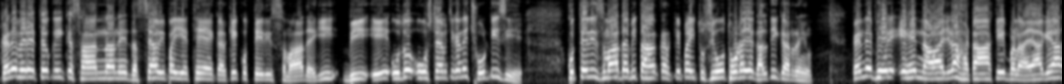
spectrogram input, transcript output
ਕਹਿੰਦੇ ਫਿਰ ਇੱਥੇ ਕਈ ਕਿਸਾਨਾਂ ਨੇ ਦੱਸਿਆ ਵੀ ਭਾਈ ਇੱਥੇ ਐ ਕਰਕੇ ਕੁੱਤੇ ਦੀ ਸਮਾਧ ਹੈਗੀ ਵੀ ਇਹ ਉਦੋਂ ਉਸ ਟਾਈਮ 'ਚ ਕਹਿੰਦੇ ਛੋਟੀ ਸੀ ਇਹ। ਕੁੱਤੇ ਦੀ ਸਮਾਧ ਹੈ ਵੀ ਤਾਂ ਕਰਕੇ ਭਾਈ ਤੁਸੀਂ ਉਹ ਥੋੜਾ ਜਿਹਾ ਗਲਤੀ ਕਰ ਰਹੇ ਹੋ। ਕਹਿੰਦੇ ਫਿਰ ਇਹ ਨਾਲਾ ਜਿਹੜਾ ਹਟਾ ਕੇ ਬਣਾਇਆ ਗਿਆ,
